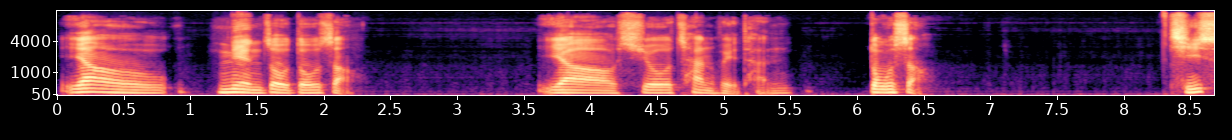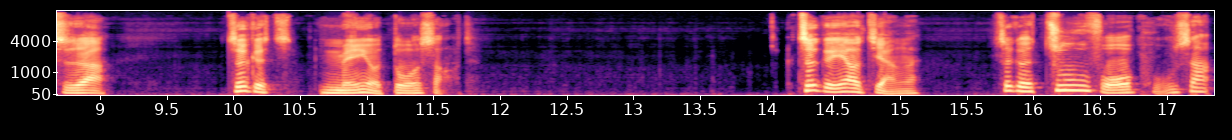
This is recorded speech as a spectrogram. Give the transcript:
要念咒多少？要修忏悔坛多少？其实啊，这个没有多少的。这个要讲啊，这个诸佛菩萨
